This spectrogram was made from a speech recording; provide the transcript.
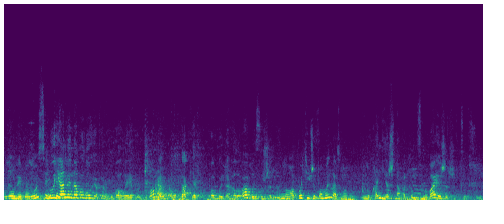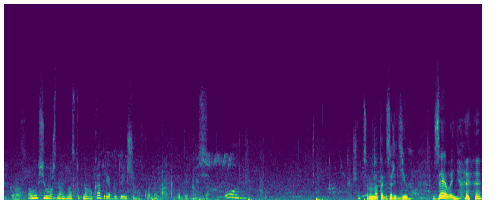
вологе волосся. Ну я не на вологе фарбувала, я фарбувала отак, як помита голова висушена. Ну, а потім вже помила знову. Ну, звісно, потім змиваєш цю всю красу. А в общем, можна в наступному кадрі я буду іншого кольору. Подивимося. Ой, Що це вона так зраділа? Зелень.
